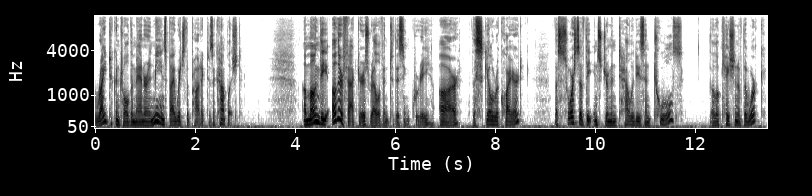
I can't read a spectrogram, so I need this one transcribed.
right to control the manner and means by which the product is accomplished. Among the other factors relevant to this inquiry are the skill required, the source of the instrumentalities and tools, the location of the work,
